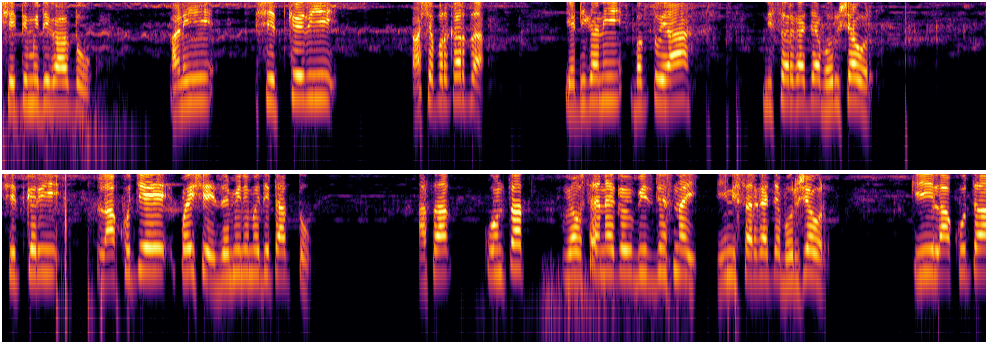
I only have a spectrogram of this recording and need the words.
शेतीमध्ये गाळतो आणि शेतकरी अशा प्रकारचा या ठिकाणी बघतो या निसर्गाच्या भरुशावर शेतकरी लाखोचे पैसे जमिनीमध्ये टाकतो. असा कोणताच व्यवसाय नाही किंवा बिझनेस नाही ही निसर्गाच्या भरुशावर की लाखोचा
